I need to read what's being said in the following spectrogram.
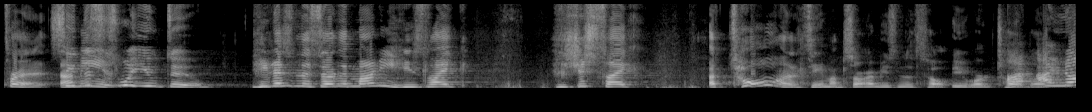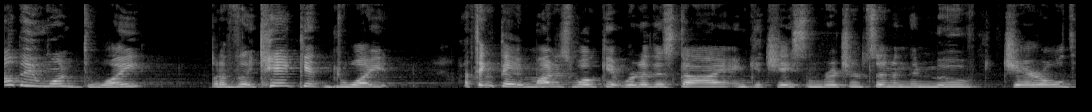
for it. See, I this mean, is what you do. he doesn't deserve the money. He's like, he's just like a toll on a team. I'm sorry, I'm using the toll the word toll. I, I know they want Dwight, but if they can't get Dwight, I think they might as well get rid of this guy and get Jason Richardson and then move Gerald,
